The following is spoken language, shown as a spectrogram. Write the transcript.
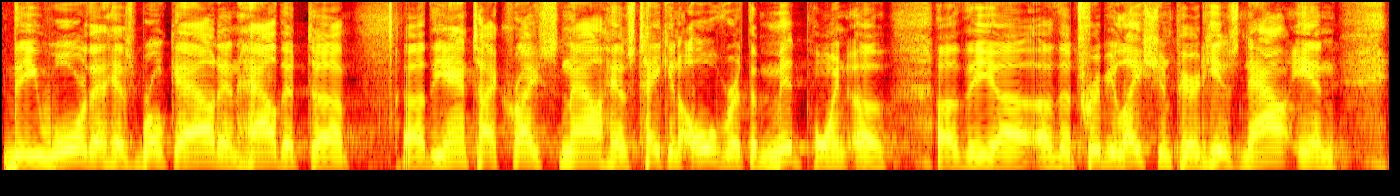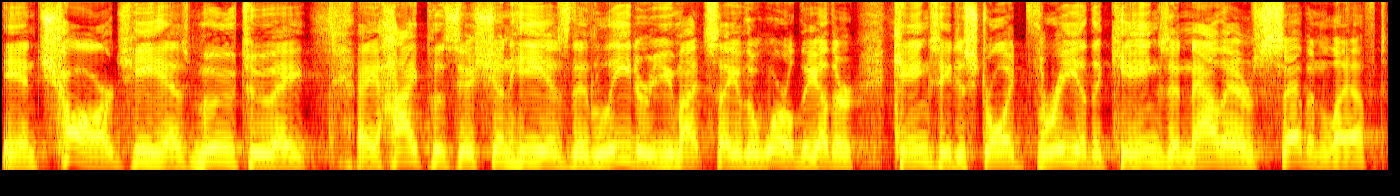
the war that has broke out and how that uh, uh, the Antichrist now has taken over at the midpoint of, of, the, uh, of the tribulation period. He is now in, in charge. He has moved to a, a high position. He is the leader, you might say, of the world. The other kings, he destroyed three of the kings, and now there's seven left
